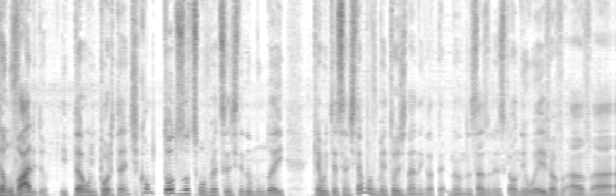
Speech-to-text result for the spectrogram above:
tão válido e tão importante como todos os outros movimentos que a gente tem no mundo aí, que é muito interessante. Tem um movimento hoje na Inglaterra, no, nos Estados Unidos que é o New Wave of, of uh,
